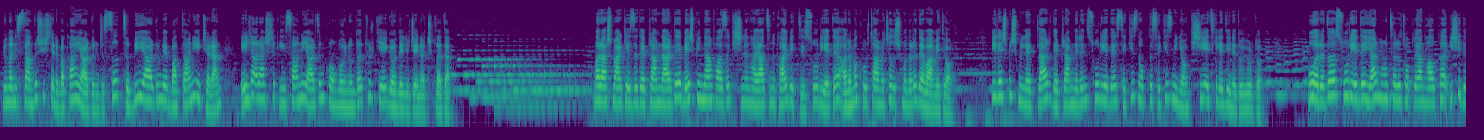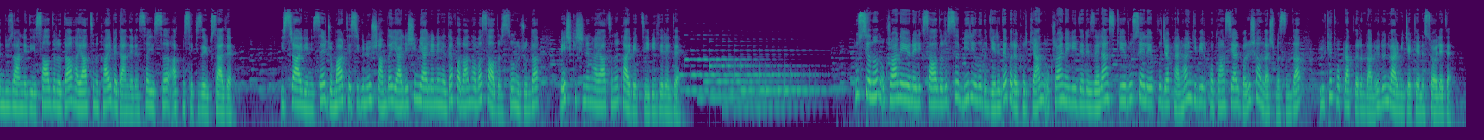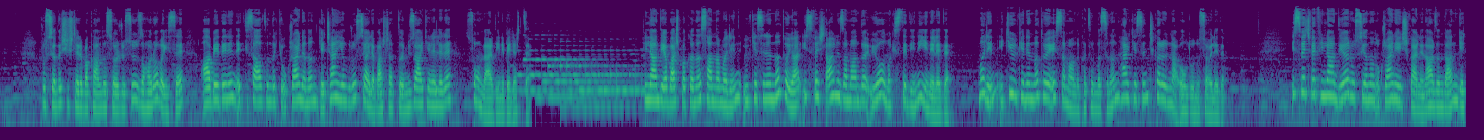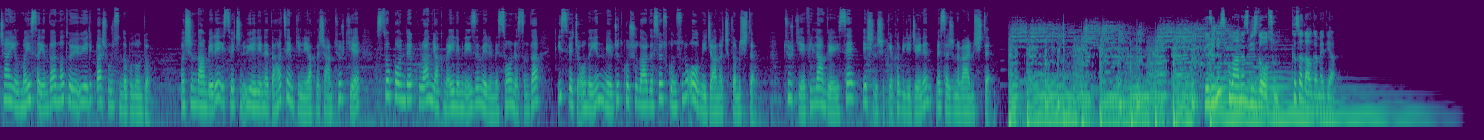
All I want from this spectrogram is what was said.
Yunanistan Dışişleri Bakan Yardımcısı tıbbi yardım ve battaniye içeren 50 araçlık insani yardım konvoyunun da Türkiye'ye gönderileceğini açıkladı. Maraş merkezli depremlerde 5000'den fazla kişinin hayatını kaybettiği Suriye'de arama kurtarma çalışmaları devam ediyor. Birleşmiş Milletler depremlerin Suriye'de 8.8 milyon kişiyi etkilediğini duyurdu. Bu arada Suriye'de yer mantarı toplayan halka IŞİD'in düzenlediği saldırıda hayatını kaybedenlerin sayısı 68'e yükseldi. İsrail'in ise cumartesi günü Şam'da yerleşim yerlerine hedef alan hava saldırısı sonucunda 5 kişinin hayatını kaybettiği bildirildi. Rusya'nın Ukrayna'ya yönelik saldırısı bir yılı geride bırakırken Ukrayna lideri Zelenski Rusya ile yapılacak herhangi bir potansiyel barış anlaşmasında ülke topraklarından ödün vermeyeceklerini söyledi. Rusya Dışişleri Bakanlığı Sözcüsü Zaharova ise ABD'nin etkisi altındaki Ukrayna'nın geçen yıl Rusya ile başlattığı müzakerelere son verdiğini belirtti. Finlandiya Başbakanı Sanna Marin, ülkesinin NATO'ya İsveç'te aynı zamanda üye olmak istediğini yineledi. Marin, iki ülkenin NATO'ya eş zamanlı katılmasının herkesin çıkarına olduğunu söyledi. İsveç ve Finlandiya, Rusya'nın Ukrayna işgalinin ardından geçen yıl Mayıs ayında NATO'ya üyelik başvurusunda bulundu. Başından beri İsveç'in üyeliğine daha temkinli yaklaşan Türkiye, Stockholm'de Kur'an yakma eylemine izin verilmesi sonrasında İsveç'e onayın mevcut koşullarda söz konusunu olmayacağını açıklamıştı. Türkiye, Finlandiya ise yeşil ışık yakabileceğinin mesajını vermişti. Gözünüz kulağınız bizde olsun. Kısa Dalga Medya.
